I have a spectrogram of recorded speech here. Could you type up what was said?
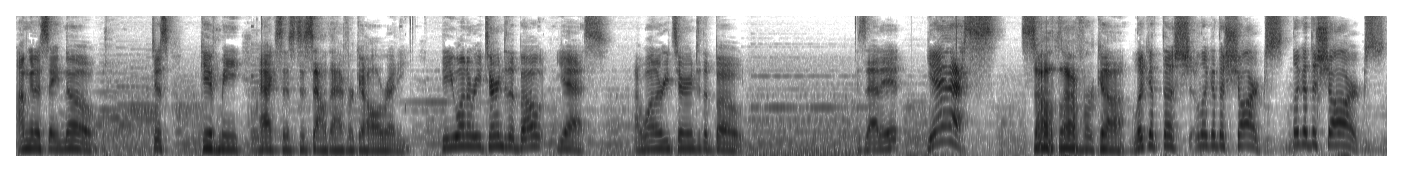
I'm gonna say no. Just give me access to South Africa already. Do you want to return to the boat? Yes. I want to return to the boat. Is that it? Yes! South Africa! Look at the look at the sharks! Look at the sharks!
